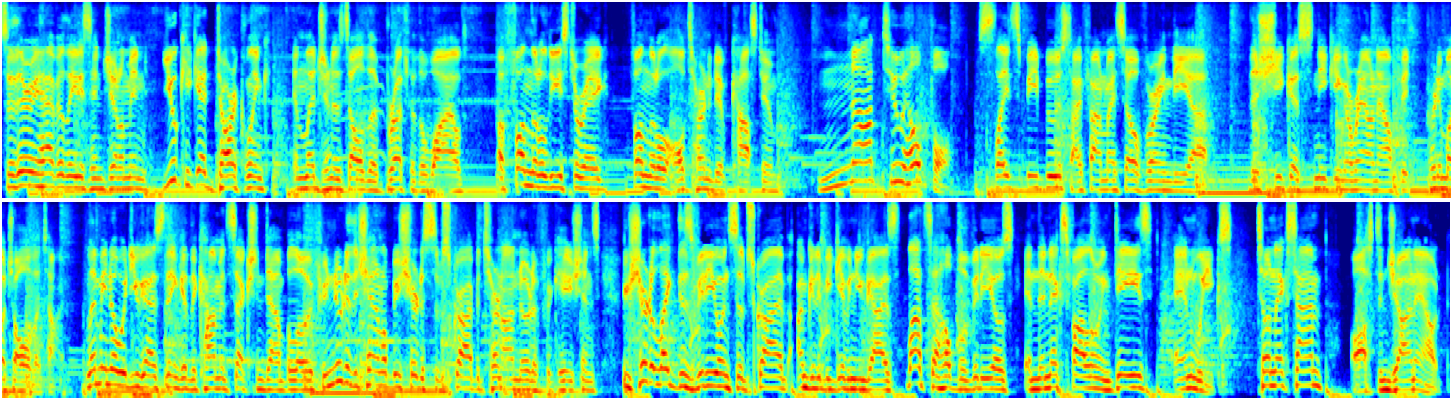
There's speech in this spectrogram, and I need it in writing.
So there you have it, ladies and gentlemen. You could get Dark Link in Legend of Zelda Breath of the Wild. A fun little Easter egg, fun little alternative costume. Not too helpful. Slight speed boost. I found myself wearing the uh, the Sheikah sneaking around outfit pretty much all the time. Let me know what you guys think in the comment section down below. If you're new to the channel, be sure to subscribe and turn on notifications. Be sure to like this video and subscribe. I'm going to be giving you guys lots of helpful videos in the next following days and weeks. Till next time, Austin John out.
